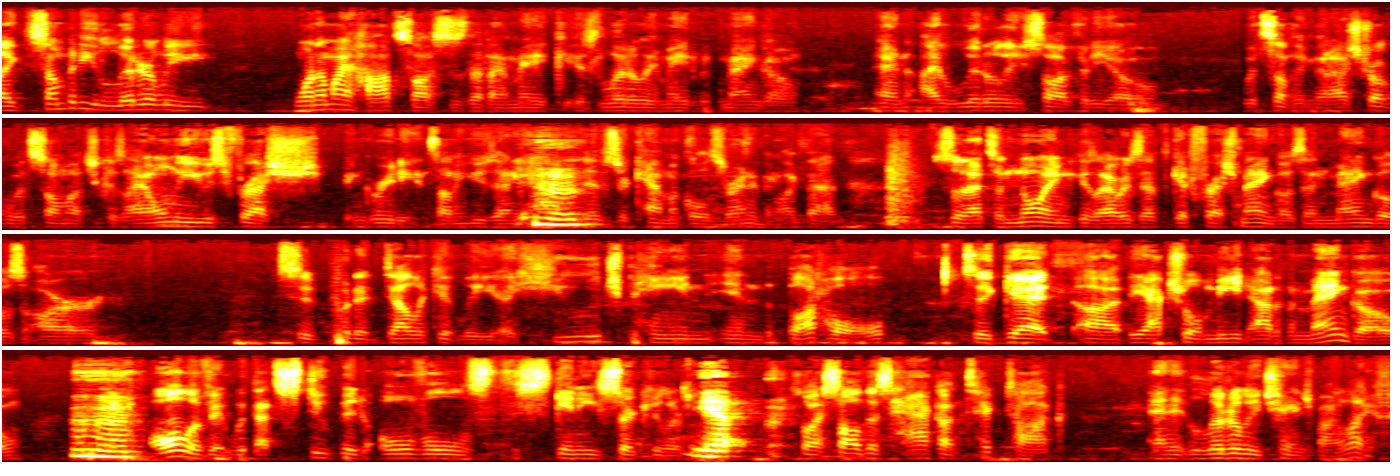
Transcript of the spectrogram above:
like somebody literally one of my hot sauces that I make is literally made with mango. And I literally saw a video with something that I struggle with so much because I only use fresh ingredients. I don't use any Mhm. additives or chemicals or anything like that. So that's annoying because I always have to get fresh mangoes and mangoes are to put it delicately, a huge pain in the butthole to get uh, the actual meat out of the mango, Mhm. all of it with that stupid oval, skinny, circular. meat. Yep. So I saw this hack on TikTok, and it literally changed my life.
